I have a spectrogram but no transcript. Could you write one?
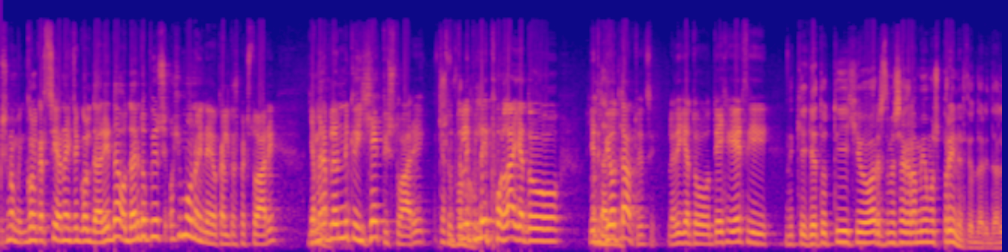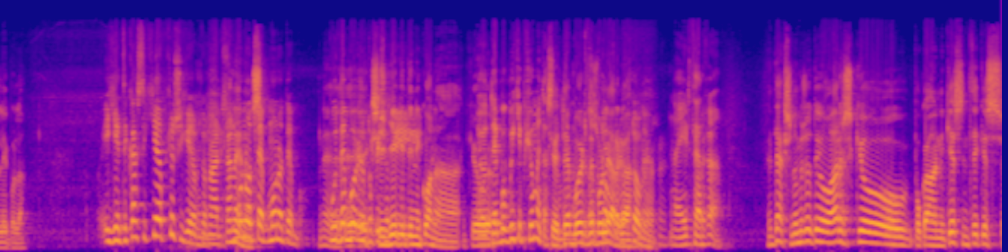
συγγνώμη, γκολ Γκαρσία ναι, και γκολ Νταρίντα. Ο Νταρίντα, ο οποίος όχι μόνο είναι ο καλύτερος παίκτης του Άρη, για μένα πλέον είναι και ο ηγέτης του Άρη. Και αυτό το λέει, λέει πολλά για, το, για την Νταρίντα. ποιότητά του. Έτσι. Δηλαδή για το ότι έχει έρθει Ναι, Και για το τι είχε ο Άρης στη μέσα γραμμή όμως πριν έρθει ο Νταρίντα, λέει πολλά. ηγετικά στοιχεία. Ποιος ηγέτης από τον Άρη, κανένας. μόνο, τέμπο, μόνο τέμπο. Ναι, που δεν μπορείς να το πεις. εξηγεί και την εικόνα. Και Ο Τέμπο μπήκε πιο μετά και ο στην Τέμπο ομάδα. ήρθε πολύ αργά. Οκτώβριο, ναι. Οκτώβριο. Ναι, ήρθε αργά. Εντάξει, νομίζω ότι ο Άρης και ο, υπό κανονικές συνθήκες,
